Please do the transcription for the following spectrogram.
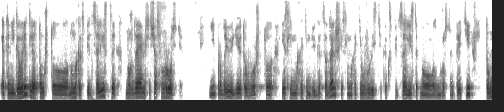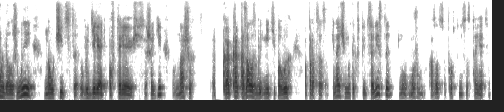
Это не говорит ли о том, что ну, мы как специалисты нуждаемся сейчас в росте? И продаю идею того, что если мы хотим двигаться дальше, если мы хотим вырасти как специалисты к новым возможностям прийти, то мы должны научиться выделять повторяющиеся шаги в наших как казалось бы, нетиповых процессов. Иначе мы, как специалисты, ну, можем оказаться просто несостоятельными.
